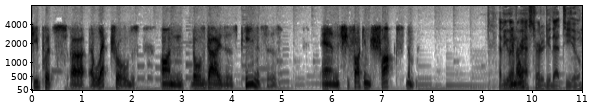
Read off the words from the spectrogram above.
she puts uh, electrodes on those guys' penises, and she fucking shocks them. Have you, you ever know? asked her to do that to you?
